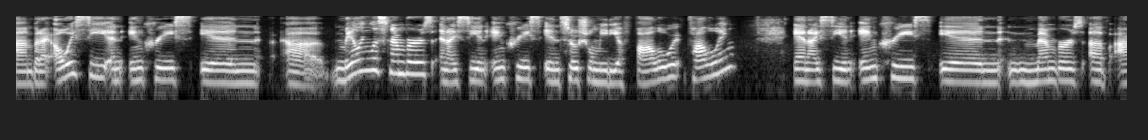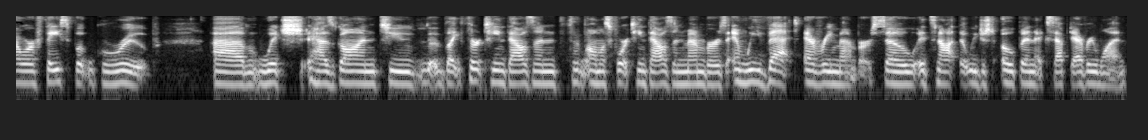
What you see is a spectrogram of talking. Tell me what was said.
Um, but I always see an increase in uh, mailing list numbers and I see an increase in social media follow- following. And I see an increase in members of our Facebook group um, which has gone to like 13,000, almost 14,000 members, and we vet every member. So it's not that we just open, accept everyone.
